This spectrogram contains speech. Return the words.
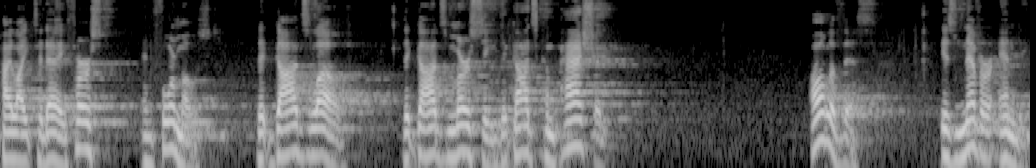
highlight today. First and foremost, that God's love, that God's mercy, that God's compassion, all of this is never ending.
